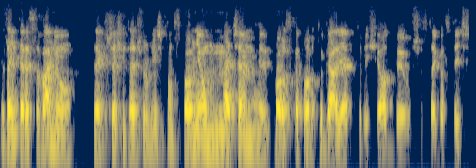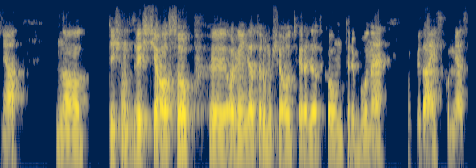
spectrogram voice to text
zainteresowaniu, tak jak wcześniej też również Pan wspomniał, meczem Polska-Portugalia, który się odbył 6 stycznia. No 1200 osób, y, organizator musiał otwierać dodatkową trybunę. W Gdańsku, miast,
